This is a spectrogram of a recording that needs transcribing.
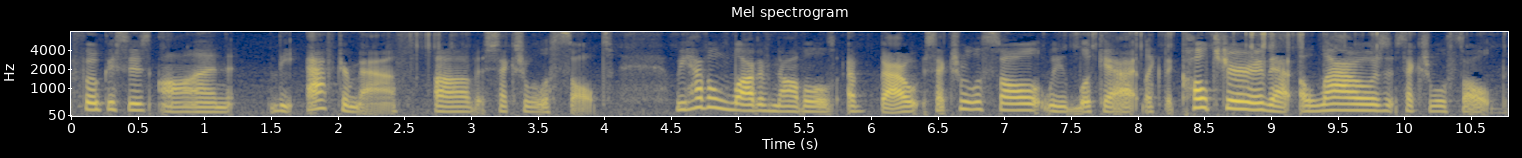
focuses on the aftermath of sexual assault. We have a lot of novels about sexual assault. We look at like the culture that allows sexual assault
